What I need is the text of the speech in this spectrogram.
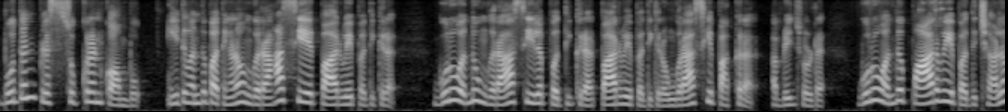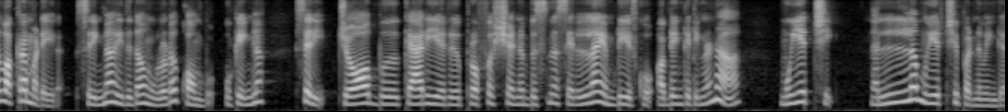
புதன் ப்ளஸ் சுக்ரன் காம்போ இது வந்து பார்த்திங்கன்னா உங்கள் ராசியை பார்வை பதிக்கிறார். குரு வந்து உங்கள் ராசியில் பதிக்கிறார். பார்வையை பதிக்கிறார். உங்கள் ராசியை பார்க்குறார் அப்படின்னு சொல்கிறார் குரு வந்து பார்வையை பதிச்சாலும் வக்கரமடைகிறார் சரிங்களா? இதுதான் உங்களோட காம்போ ஓகேங்களா? சரி ஜாபு கேரியரு ப்ரொஃபஷனு பிஸ்னஸ் எல்லாம் எப்படி இருக்கும் அப்படின்னு கேட்டிங்கன்னா முயற்சி. நல்ல முயற்சி பண்ணுவீங்க.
